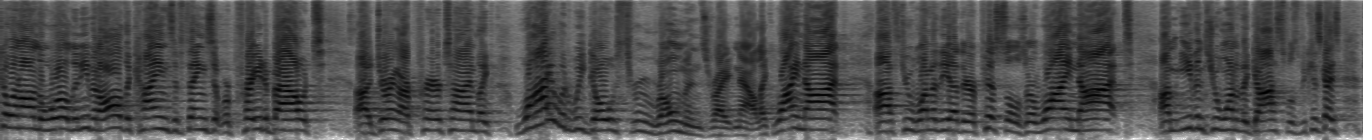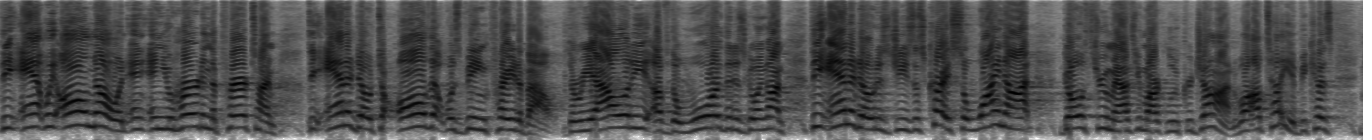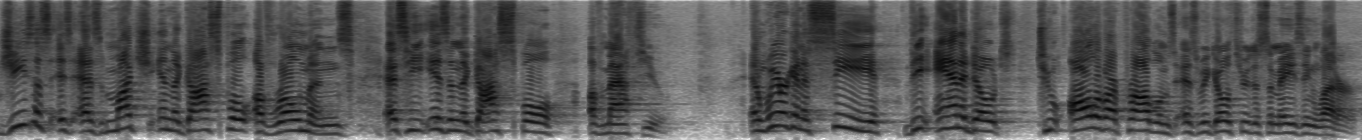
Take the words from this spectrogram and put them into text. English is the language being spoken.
going on in the world and even all the kinds of things that were prayed about uh, during our prayer time, like, why would we go through Romans right now? Like, why not uh, through one of the other epistles, or why not um, even through one of the Gospels? Because, guys, the we all know, and, and, and you heard in the prayer time, the antidote to all that was being prayed about, the reality of the war that is going on, the antidote is Jesus Christ. So, why not go through Matthew, Mark, Luke, or John? Well, I'll tell you, because Jesus is as much in the Gospel of Romans as he is in the Gospel of Matthew. And we are going to see the antidote to all of our problems as we go through this amazing letter.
